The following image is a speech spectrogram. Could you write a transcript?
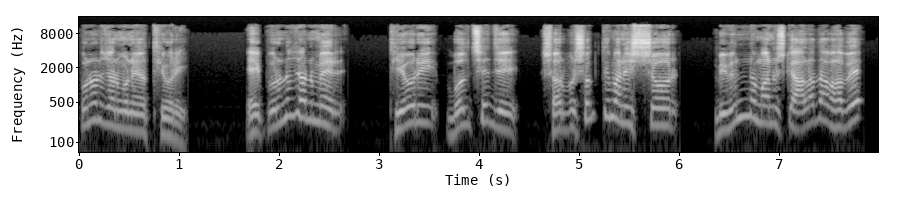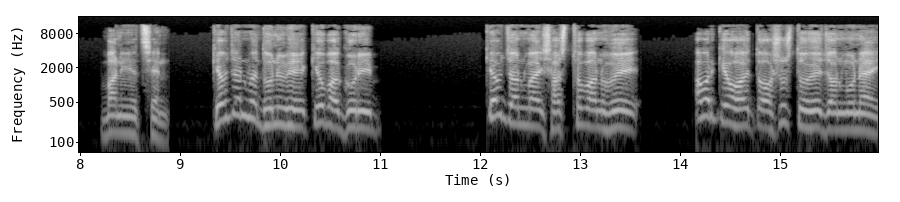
পুনর্জন্ম নেওয়ার থিওরি। এই পুনর্জন্মের থিওরি বলছে যে সর্বশক্তিমান ঈশ্বর বিভিন্ন মানুষকে আলাদাভাবে বানিয়েছেন। কেউ জন্মে ধনী হয়ে, কেউ বা গরিব। কেউ জন্মায় স্বাস্থ্যবান হয়ে আবার কেউ হয়তো অসুস্থ হয়ে জন্ম নেয়।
